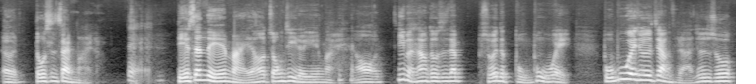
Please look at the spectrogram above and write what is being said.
呃都是在买了，对，叠升的也买，然后中继的也买，然后基本上都是在所谓的补部位。补部位就是这样子啊，就是说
